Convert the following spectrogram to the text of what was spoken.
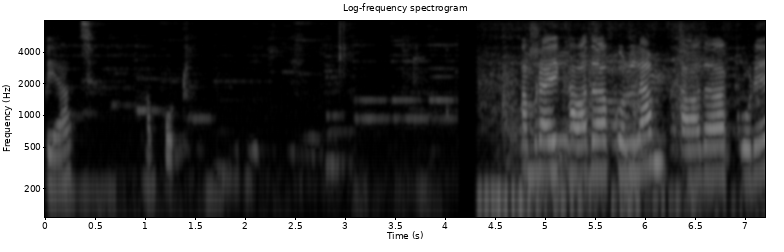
পেঁয়াজ, পাঁপড়। আমরা এই খাওয়া দাওয়া করলাম। খাওয়া দাওয়া করে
